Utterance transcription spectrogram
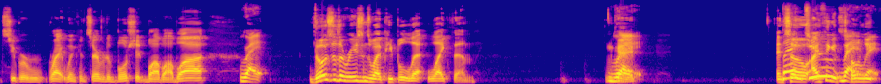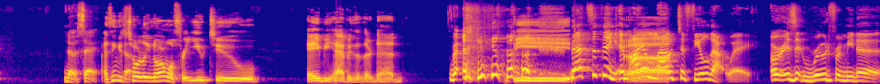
super right-wing conservative bullshit. Blah blah blah. right. Those are the reasons why people le- like them. Okay? Right. And But so I, do- think it's right, totally. right. No, say. I think it's Go. totally normal for you to a be happy that they're dead. Right. Be That's the thing. Am I uh, allowed to feel that way? Or is it rude for me to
